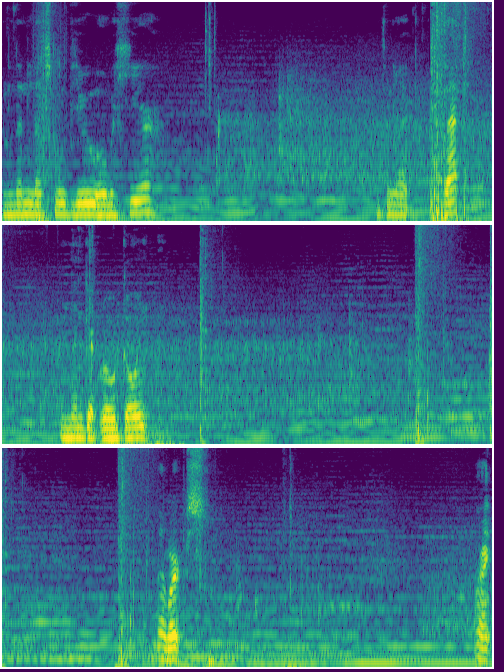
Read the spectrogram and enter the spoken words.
And then let's move you over here. Something like that. And then get road going. That works. Alright.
